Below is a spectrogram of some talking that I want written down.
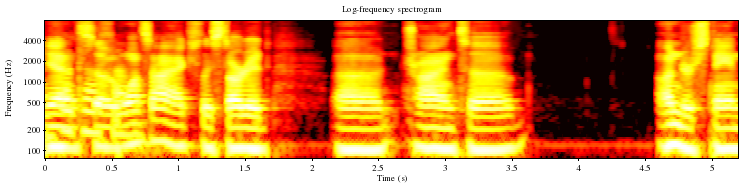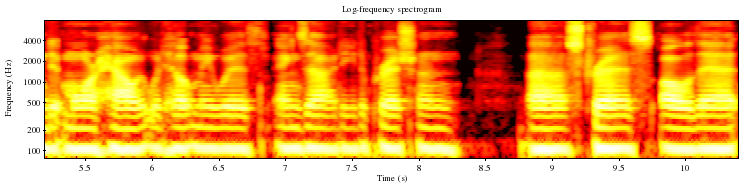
yeah. that's So awesome. once I actually started uh, trying to understand it more, how it would help me with anxiety, depression, uh, stress, all of that.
